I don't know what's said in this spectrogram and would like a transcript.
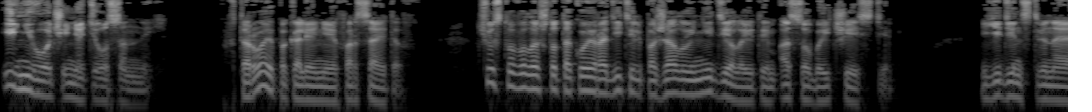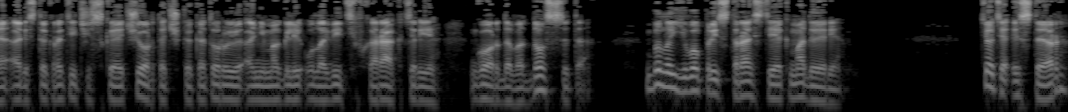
и не очень отесанный». Второе поколение форсайтов чувствовало, что такой родитель, пожалуй, не делает им особой чести. Единственная аристократическая черточка, которую они могли уловить в характере гордого досыта было его пристрастие к Мадере. Тетя Эстер,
